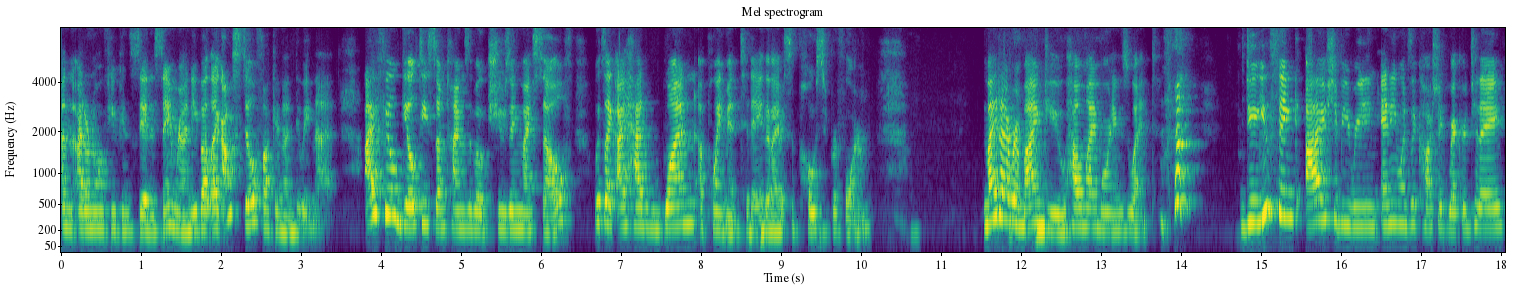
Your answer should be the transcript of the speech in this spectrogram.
and I don't know if you can say the same, Randy, but like I'm still fucking undoing that. I feel guilty sometimes about choosing myself. It's like I had one appointment today that I was supposed to perform. Might I remind you how my mornings went? Do you think I should be reading anyone's Akashic record today?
